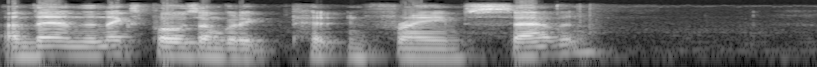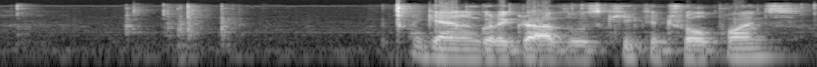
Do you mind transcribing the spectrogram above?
And then the next pose I'm going to put in frame 7. Again, I'm going to grab those key control points.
